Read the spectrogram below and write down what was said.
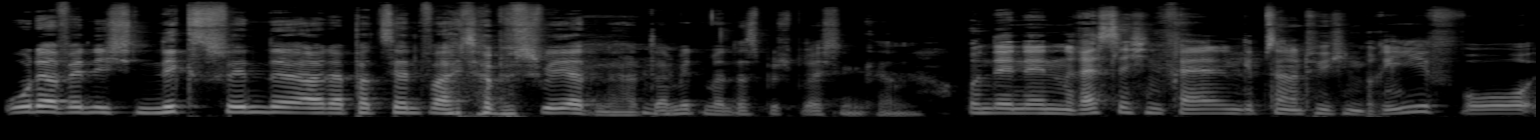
oder wenn ich nichts finde, äh, der Patient weiter Beschwerden hat, damit man das besprechen kann. Und in den restlichen Fällen gibt es ja natürlich einen Brief, wo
